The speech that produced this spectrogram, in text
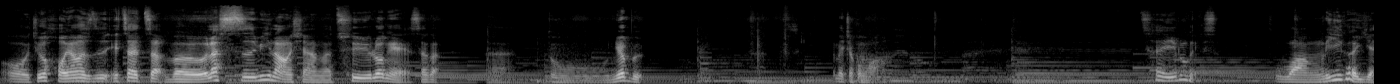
哦，就好像是一只只浮辣水面浪向个翠绿颜色个呃大玉盘，搿蛮结棍哦。翠绿颜色，黄鹂个叶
